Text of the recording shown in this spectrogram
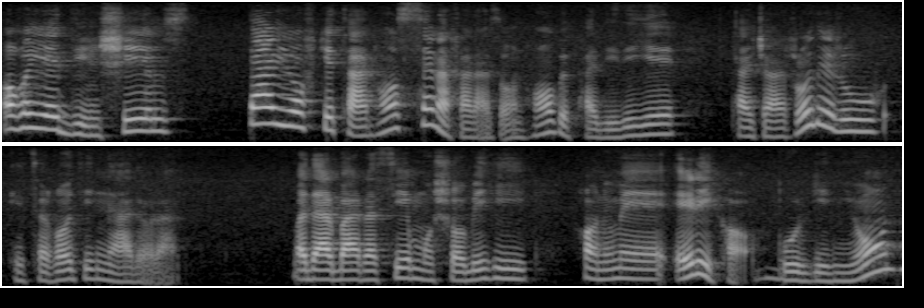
آقای دین شیلز دریافت که تنها سه نفر از آنها به پدیده تجرد روح اعتقادی ندارند و در بررسی مشابهی خانم اریکا بورگینیون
